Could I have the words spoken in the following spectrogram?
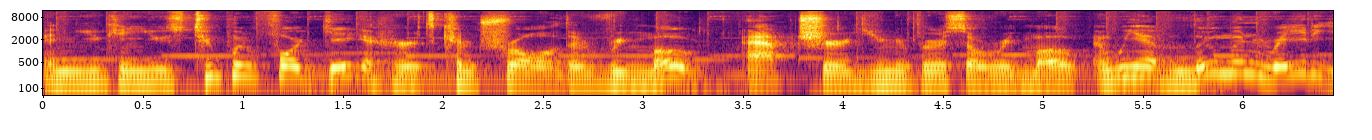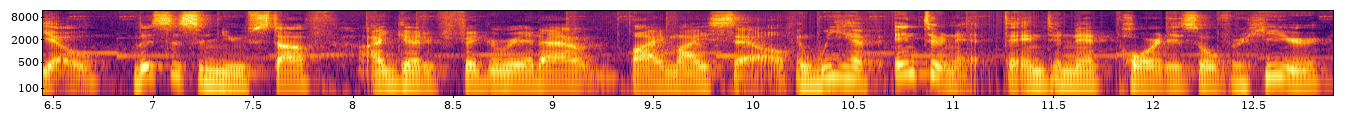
and you can use 2.4 gigahertz control the remote Aputure universal remote. And we have LumenRadio. This is new stuff. I gotta figure it out by myself. And we have internet. The internet port is over here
